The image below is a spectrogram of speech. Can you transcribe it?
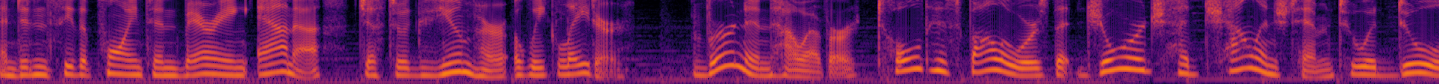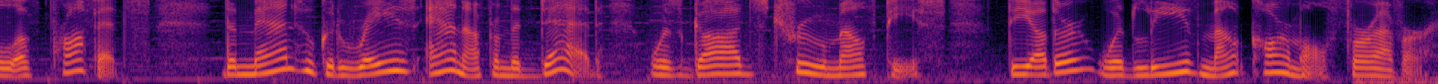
and didn't see the point in burying Anna just to exhume her a week later. Vernon, however, told his followers that George had challenged him to a duel of prophets. The man who could raise Anna from the dead was God's true mouthpiece. The other would leave Mount Carmel forever.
